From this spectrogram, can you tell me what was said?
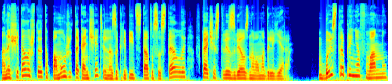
Она считала, что это поможет окончательно закрепить статус Эстеллы в качестве звездного модельера. Быстро приняв ванну,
